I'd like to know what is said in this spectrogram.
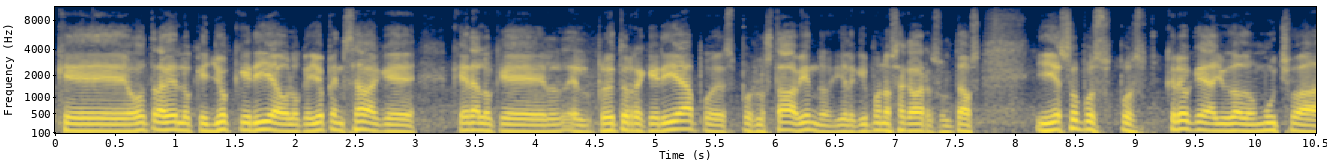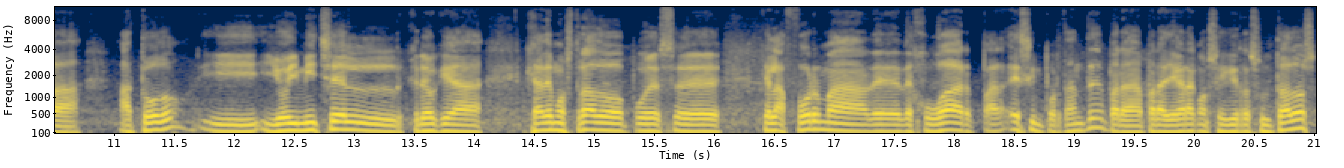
que otra vez lo que yo quería o lo que yo pensaba que, que era lo que el, proyecto requería, pues, pues lo estaba viendo y el equipo no sacaba resultados. Y eso pues, pues creo que ha ayudado mucho a, a todo. Y, hoy Mitchell creo que ha, que ha demostrado pues eh, que la forma de, jugar es importante para, para, llegar a conseguir resultados.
